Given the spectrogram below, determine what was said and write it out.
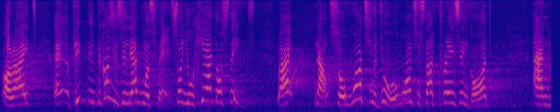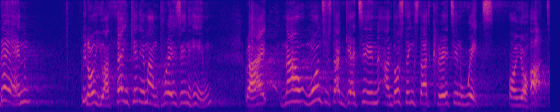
All right? Uh, because it's in the atmosphere. So you hear those things, right? Now, so what you do once you start praising God, and then, you know, you are thanking Him and praising Him, right? Now, once you start getting, and those things start creating weights on your heart.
